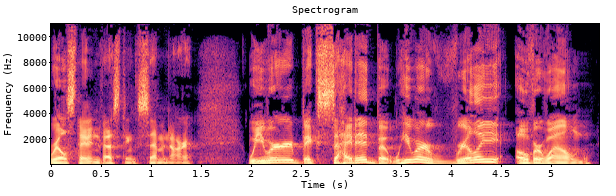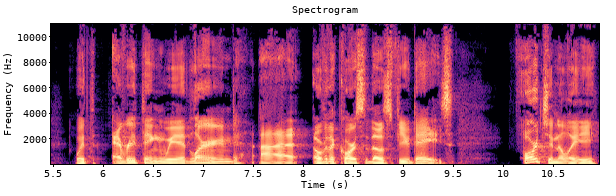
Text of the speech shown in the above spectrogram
real estate investing seminar. We were excited, but we were really overwhelmed with everything we had learned uh, over the course of those few days. Fortunately,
